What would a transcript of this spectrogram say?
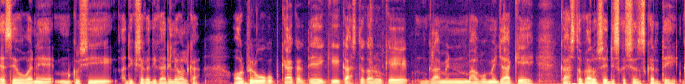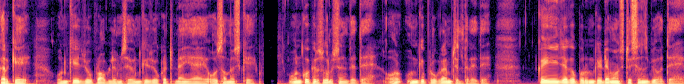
एस ए ओ यानी कृषि अधीक्षक अधिकारी लेवल का। और फिर वो क्या करते हैं कि काश्तकारों के ग्रामीण भागों में जाके काश्तकारों से डिस्कशंस करते, करके उनके जो प्रॉब्लम्स है, उनकी जो कठिनाई है, वो समझ के उनको फिर सोल्यूशन देते हैं और उनके प्रोग्राम चलते रहते हैं। कई जगह पर उनके डेमोन्स्ट्रेशंस भी होते हैं।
